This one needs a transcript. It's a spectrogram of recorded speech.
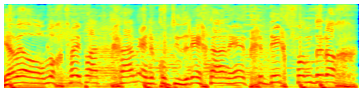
Jawel, nog twee platen te gaan en dan komt hij er echt aan. Hè? Het gedicht van de dag.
